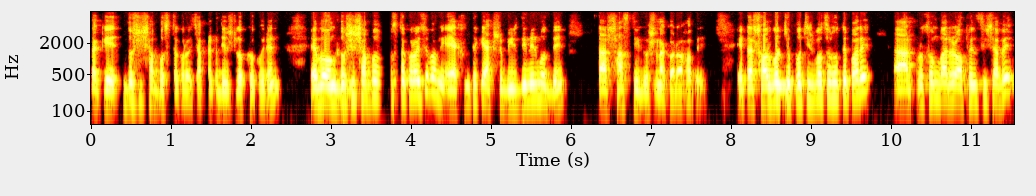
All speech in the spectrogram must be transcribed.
তাকে দোষী সাব্যস্ত করা হয়েছে। আপনি একটা জিনিস লক্ষ্য করেন। এবং দোষী সাব্যস্ত করা হয়েছে এবং এখন থেকে একশো বিশ দিনের মধ্যে তার শাস্তি ঘোষণা করা হবে। এটা সর্বোচ্চ পঁচিশ বছর হতে পারে। আর প্রথমবারের অফেন্স হিসাবে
